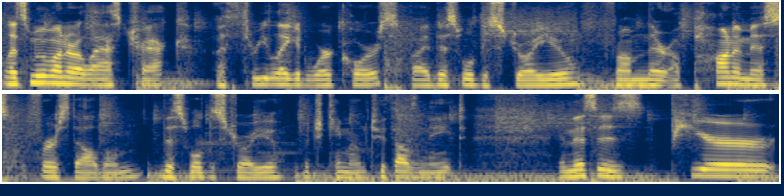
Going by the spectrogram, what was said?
let's move on to our last track, a three-legged workhorse by This Will Destroy You from their eponymous first album, This Will Destroy You, which came out in 2008. And this is pure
